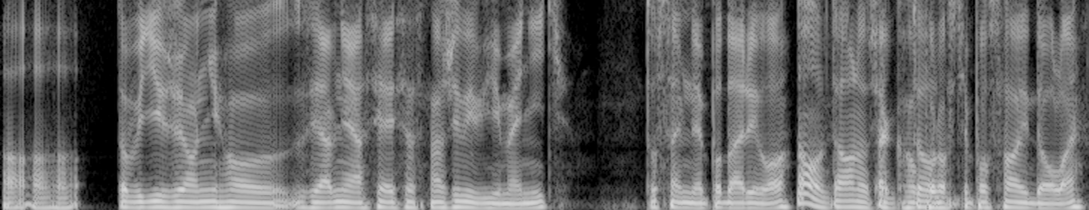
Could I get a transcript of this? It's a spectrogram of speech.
Uh, to vidíš, že oni ho zjavne asi aj sa snažili vymeniť to sa im nepodarilo. No, to ono, tak, tak ho to proste poslali dole.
